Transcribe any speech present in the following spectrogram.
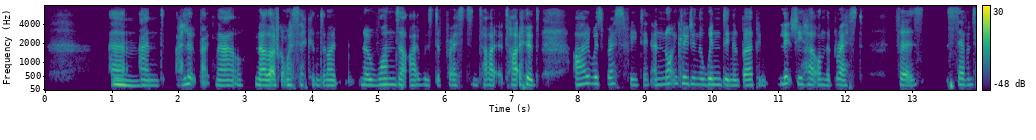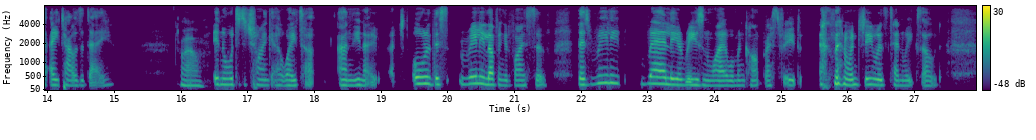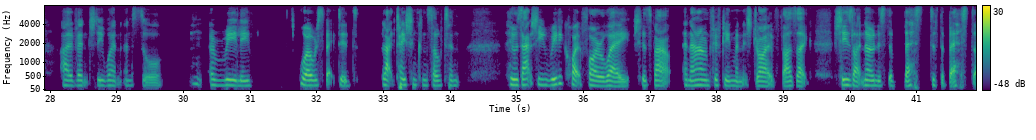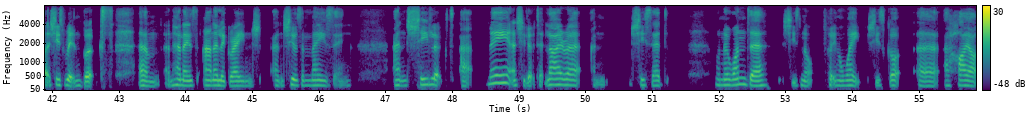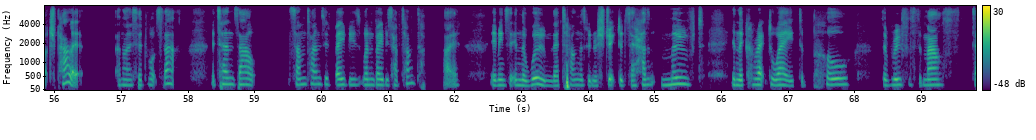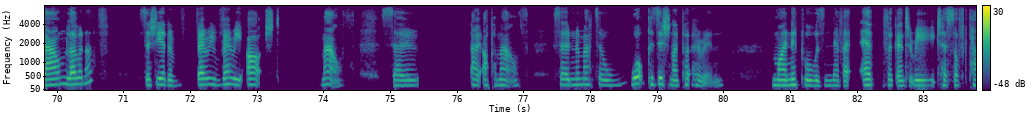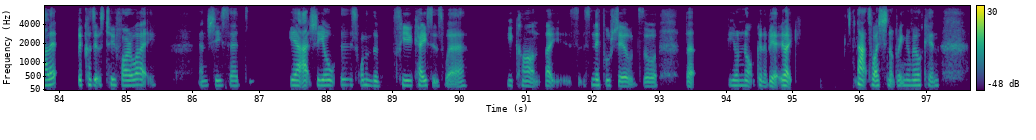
Uh, mm. And I look back now, now that I've got my second, and I no wonder I was depressed and tired. tired. I was breastfeeding and not including the winding and burping, literally her on the breast for seven to eight hours a day. Wow. In order to try and get her weight up. And, you know, all of this really loving advice of there's really rarely a reason why a woman can't breastfeed. And then when she was 10 weeks old, I eventually went and saw a really well respected lactation consultant who was actually really quite far away. She was about an hour and 15 minutes drive. I was like, she's like known as the best of the best. Like she's written books. Um, and her name's Anna LaGrange, and she was amazing. And she looked at me and she looked at Lyra and she said, Well, no wonder she's not putting on weight. She's got a, a high arch palate. And I said, What's that? It turns out sometimes if babies when babies have tongue tie it means that in the womb their tongue has been restricted so it hasn't moved in the correct way to pull the roof of the mouth down low enough. So she had a very very arched mouth so uh, upper mouth. So no matter what position i put her in my nipple was never ever going to reach her soft palate because it was too far away. And she said yeah, actually, it's one of the few cases where you can't like it's, it's nipple shields or, but you're not going to be like. That's why she's not bringing milk in,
